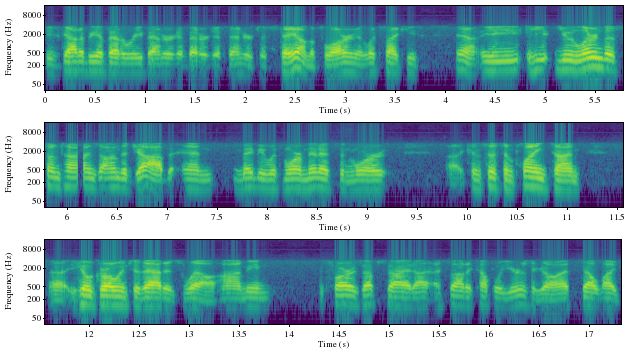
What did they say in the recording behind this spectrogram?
He's got to be a better rebounder and a better defender to stay on the floor, and it looks like he's yeah. He, he you learn this sometimes on the job, and maybe with more minutes and more uh, consistent playing time, uh, he'll grow into that as well. I mean, as far as upside, I, I saw it a couple of years ago. I felt like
